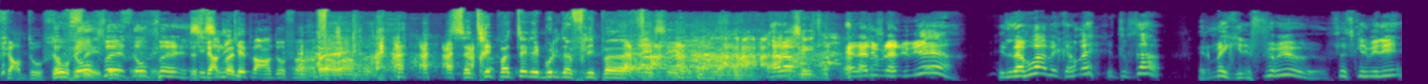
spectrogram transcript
Faire dauphin. Daupher, daupher. Se faire niquer par un dauphin. C'est tripoter les boules de flipper. Alors, elle allume la lumière, il la voit avec un mec et tout ça. Et le mec, il est furieux. C'est ce qu'il lui dit?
